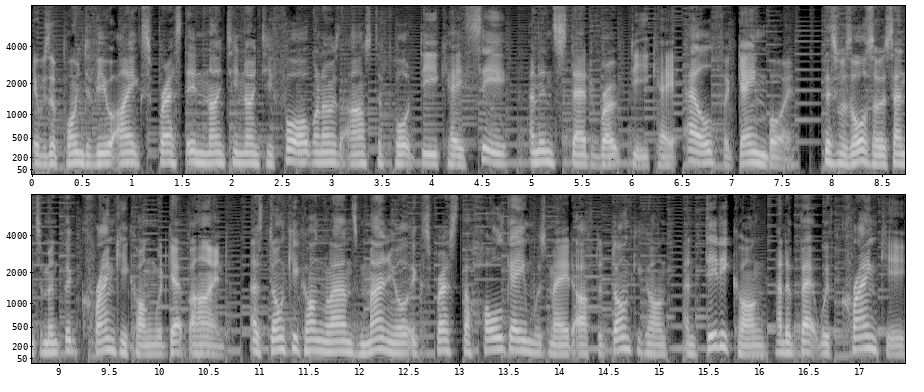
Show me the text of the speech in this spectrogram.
It was a point of view I expressed in 1994 when I was asked to port DKC and instead wrote DKL for Game Boy. This was also a sentiment that Cranky Kong would get behind, as Donkey Kong Land's manual expressed the whole game was made after Donkey Kong and Diddy Kong had a bet with Cranky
